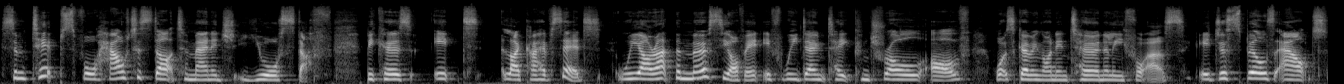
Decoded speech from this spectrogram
some tips for how to start to manage your stuff because it like I have said, we are at the mercy of it if we don't take control of what's going on internally for us. It just spills out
